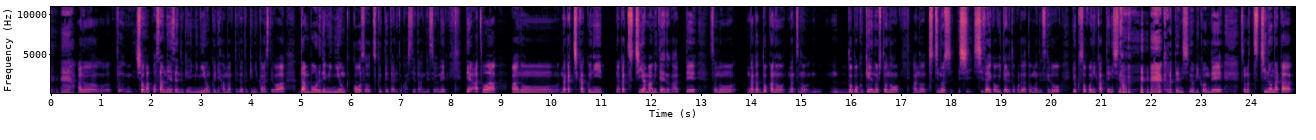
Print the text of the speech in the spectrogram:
あの、小学校3年生の時にミニ四駆にハマってた時に関しては、段ボールでミニ四駆コースを作ってたりとかしてたんですよね。で、あとは、あの、なんか近くに、なんか土山みたいのがあって、その、なんかどっかの、なんつうの、土木系の人の、あの、土の資材が置いてあるところだと思うんですけど、よくそこに勝手に忍び 勝手に忍び込んで、その土の中、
